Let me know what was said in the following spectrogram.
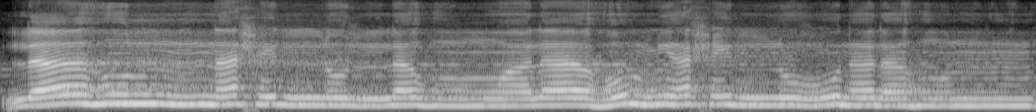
لا هن حل لهم ولا هم يحلون لهن.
